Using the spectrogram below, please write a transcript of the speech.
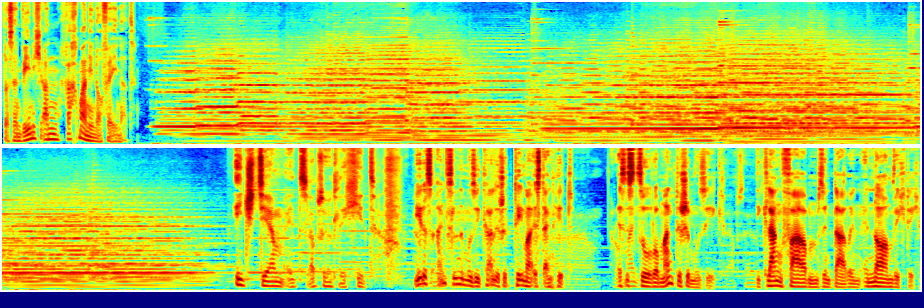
das ein wenig an Rachmaninow erinnert. Each theme it's absolutely hit. Jedes einzelne musikalische Thema ist ein Hit. Es ist so romantische Musik. Die Klangfarben sind darin enorm wichtig.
